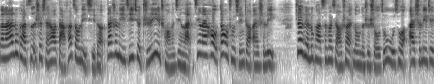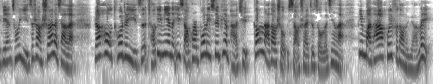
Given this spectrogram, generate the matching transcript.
本来卢卡斯是想要打发走里奇的，但是里奇却执意闯了进来。进来后到处寻找艾什莉，这给卢卡斯和小帅弄得是手足无措。艾什莉这边从椅子上摔了下来，然后拖着椅子朝地面的一小块玻璃碎片爬去。刚拿到手，小帅就走了进来，并把它恢复到了原位。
